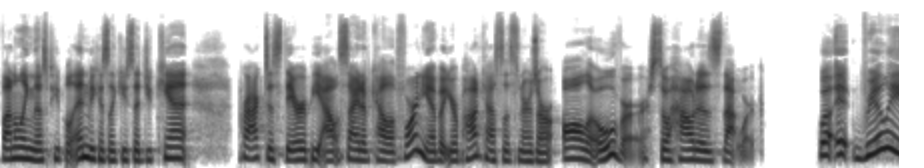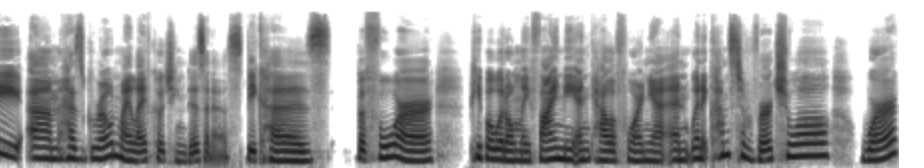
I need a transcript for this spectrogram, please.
funneling those people in? Because, like you said, you can't practice therapy outside of California, but your podcast listeners are all over. So, how does that work? Well, it really um, has grown my life coaching business because before people would only find me in California. And when it comes to virtual work,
